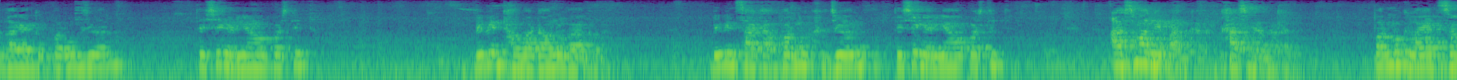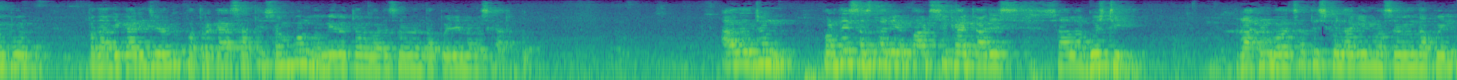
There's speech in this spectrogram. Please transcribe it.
लगायत उपप्रमुखज्यूहरू त्यसै गरी यहाँ उपस्थित विभिन्न आउनुभएको विभिन्न शाखा प्रमुखज्यूहरू त्यसै गरी यहाँ उपस्थित आसमा नेपालका खास गरेर प्रमुख लगायत सम्पूर्ण पदाधिकारीज्यूहरू पत्रकार साथी सम्पूर्ण मेरो तर्फबाट सबैभन्दा पहिले नमस्कार। आज जुन प्रदेश स्तरीय पाठ सिकाइ कार्यशाला गोष्ठी राख्नुभएको छ त्यसको लागि म सबैभन्दा पहिले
